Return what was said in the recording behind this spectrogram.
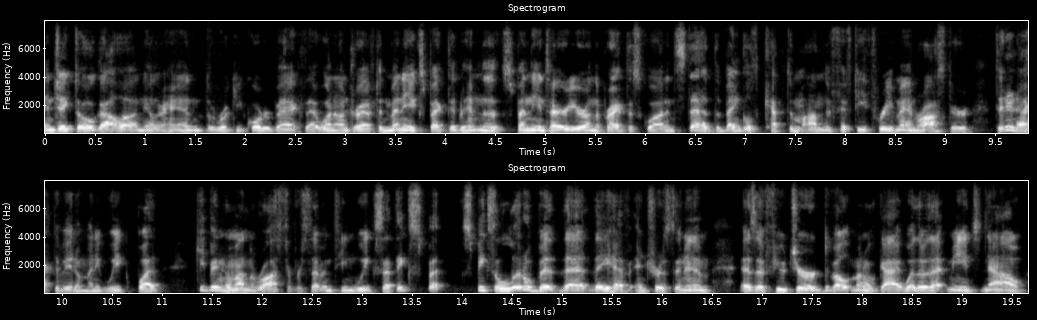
And Jake Dolegala, on the other hand, the rookie quarterback that went on draft, and many expected him to spend the entire year on the practice squad. Instead, the Bengals kept him on the 53 man roster, didn't activate him any week, but keeping him on the roster for 17 weeks, I think spe- speaks a little bit that they have interest in him as a future developmental guy. Whether that means now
